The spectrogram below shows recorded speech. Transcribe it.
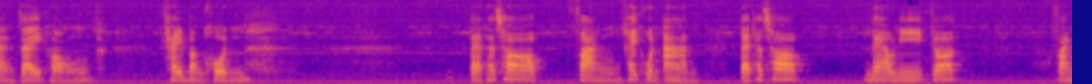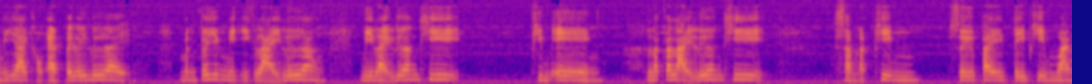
ดั่งใจของใครบางคน แต่ถ้าชอบฟังให้คนอ่าน แต่ถ้าชอบ แนวนี้ก็ฟังนิยายของแอดไปเรื่อยๆ มันก็ยังมีอีกหลายเรื่อง มีหลายเรื่องที่พิมพ์เอง แล้วก็หลายเรื่องที่สำนักพิมพ์ซื้อไปตีพิมพ์วาง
